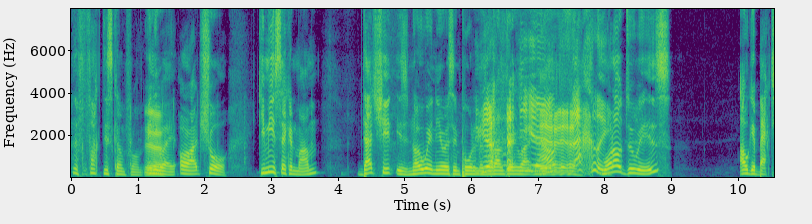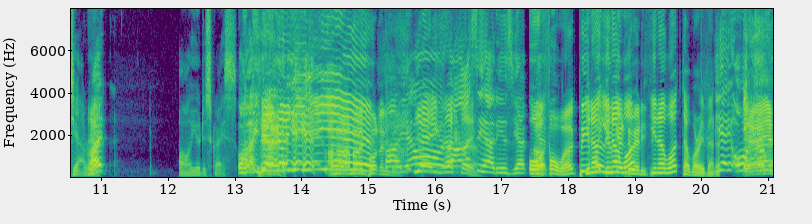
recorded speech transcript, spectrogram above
"Where the fuck this come from?" Anyway, all right, sure. Give me a second, mum. That shit is nowhere near as important as what I'm doing right yeah, now. exactly. What I'll do is, I'll get back to you, right? Oh, you're a disgrace. Oh, like, Yeah, no, yeah, yeah, yeah. I'm not, I'm not important Oh, anymore. yeah, Yeah, oh, no, I exactly. see how it is. Yep. Or- yep. for work people, you know, you know can what? do anything. You know what? Don't worry about it. Yeah, oh, Yeah, don't,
